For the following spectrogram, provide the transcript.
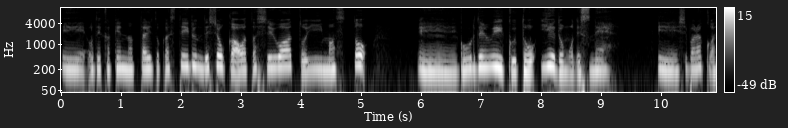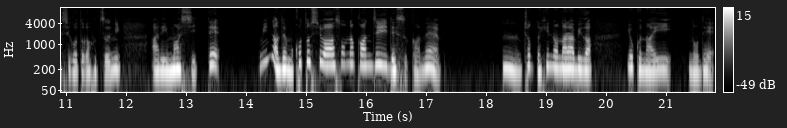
えー、お出かけになったりとかしているんでしょうか私はと言いますと、えー、ゴールデンウィークといえどもですね、えー、しばらくは仕事が普通にありまして、みんなでも今年はそんな感じですかね。うん、ちょっと日の並びが良くないので、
